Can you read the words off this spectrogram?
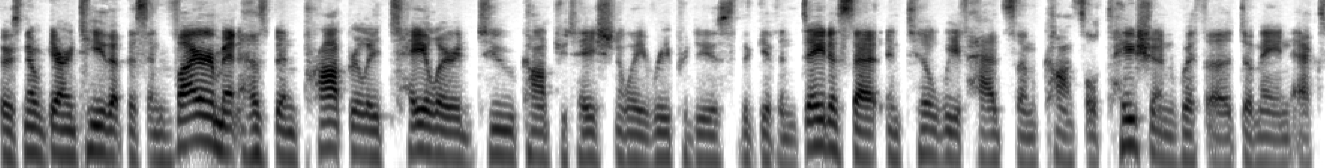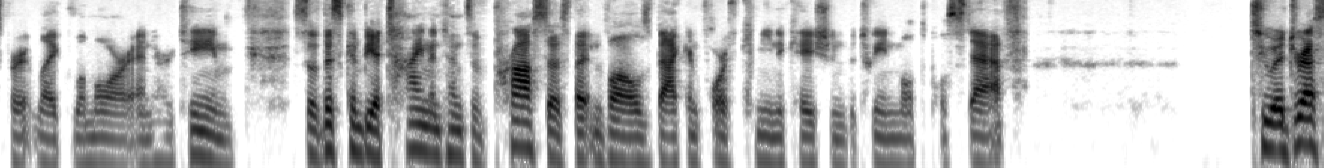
there's no guarantee that this environment has been properly tailored to computationally reproduce the given data set until we've had some consultation with a domain expert like Limor and her team. So this can be a time intensive process that involves back and forth communication between multiple staff. To address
